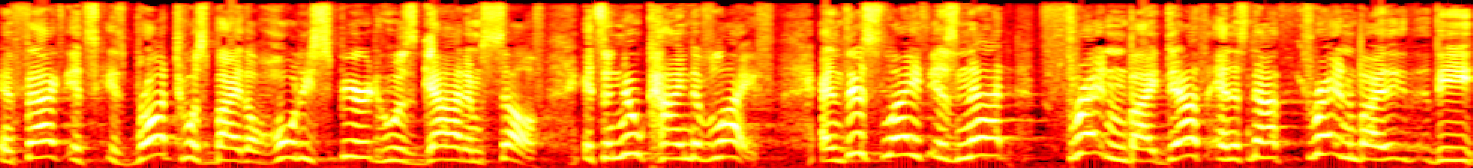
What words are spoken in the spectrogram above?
In fact, it's, it's brought to us by the Holy Spirit, who is God Himself. It's a new kind of life. And this life is not threatened by death, and it's not threatened by the,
